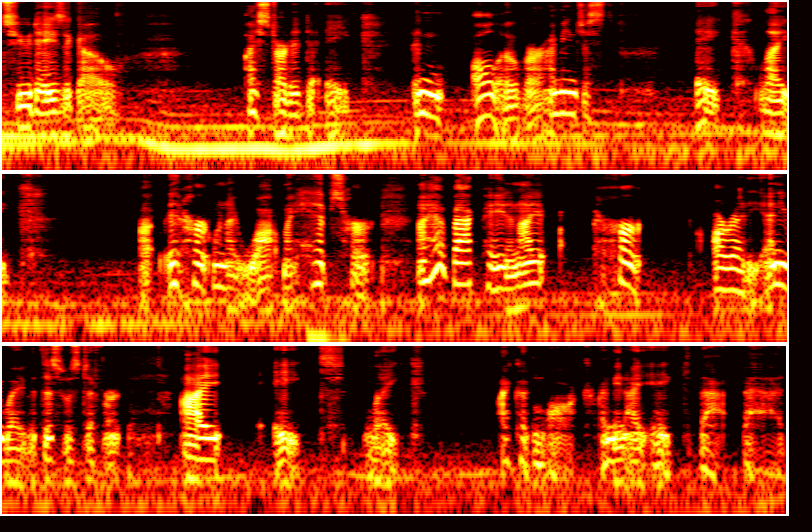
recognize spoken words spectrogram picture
two days ago, I started to ache and all over. I mean, just ache like uh, it hurt when I walk. My hips hurt. I have back pain and I hurt already anyway, but this was different. I ached like I couldn't walk. I mean, I ached that bad.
